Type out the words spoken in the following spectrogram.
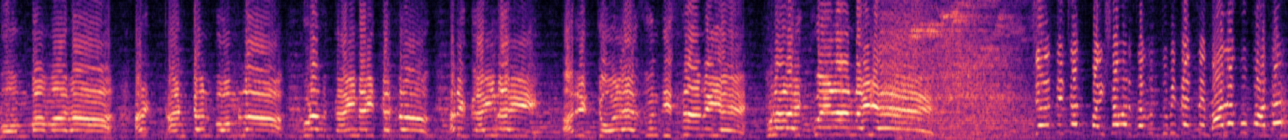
बोंबा मारा. अरे ठणठण बोंबला. कुणाला काही नाही त्याच. अरे काही नाही. अरे डोळे असून दिसणार नाहीये. कुणाला ऐकू येणार नाहीये. जनतेच्या पैशावर जगून तुम्ही त्यांचे मालक उभा पाहताय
